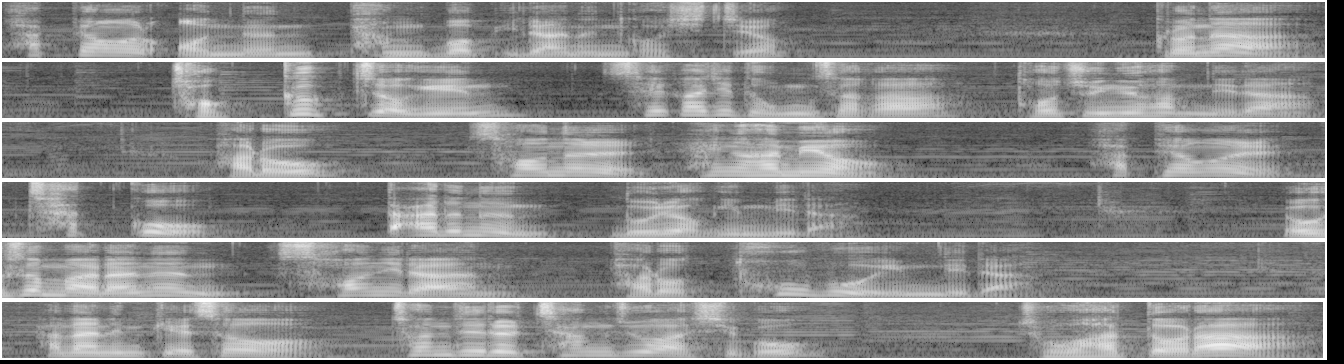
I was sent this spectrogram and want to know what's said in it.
화평을 얻는 방법이라는 것이죠. 그러나 적극적인 세 가지 동사가 더 중요합니다. 바로 선을 행하며 화평을 찾고 따르는 노력입니다. 여기서 말하는 선이란 바로 토부입니다. 하나님께서 천지를 창조하시고 좋았더라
